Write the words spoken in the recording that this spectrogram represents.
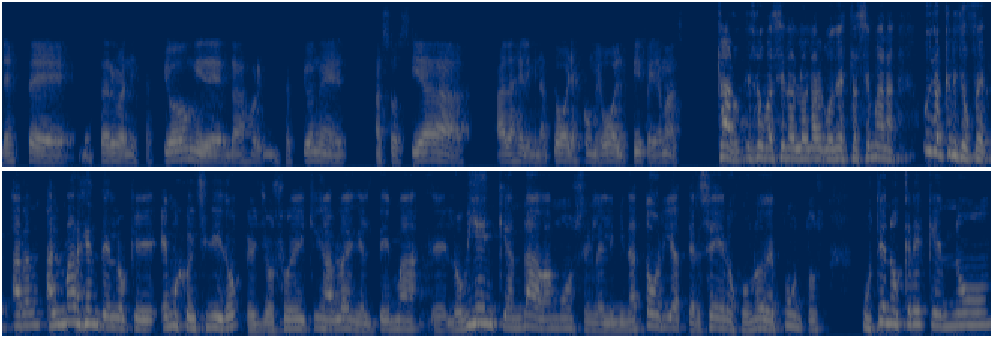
este, de esta organización y de las organizaciones asociadas a las eliminatorias, como el FIFA y demás. Claro, eso va a ser a lo largo de esta semana. Oiga, Christopher, al, margen de lo que hemos coincidido, eh, yo soy quien habla en el tema, eh, lo bien que andábamos en la eliminatoria, terceros con nueve puntos, ¿usted no cree que no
